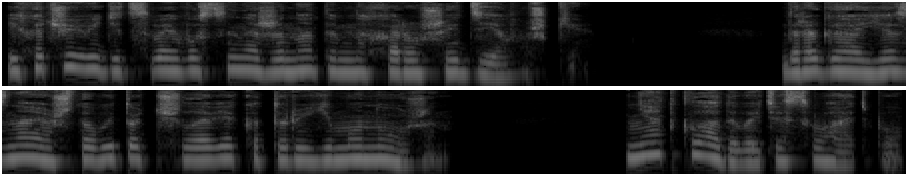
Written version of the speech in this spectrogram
и хочу видеть своего сына женатым на хорошей девушке. Дорогая, я знаю, что вы тот человек, который ему нужен. Не откладывайте свадьбу.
